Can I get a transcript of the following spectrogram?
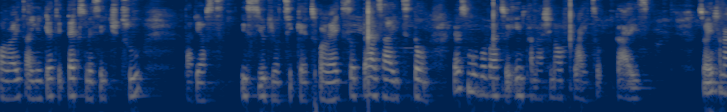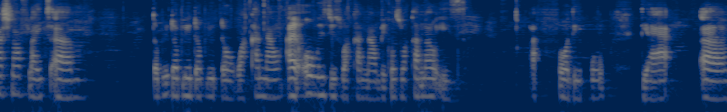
all right, and you get a text message too that they have issued your ticket. All right, so that's how it's done. Let's move over to international flight, guys. So international flight, um, www.wakanow. I always use Wakanow because Wakanow is affordable. Their um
